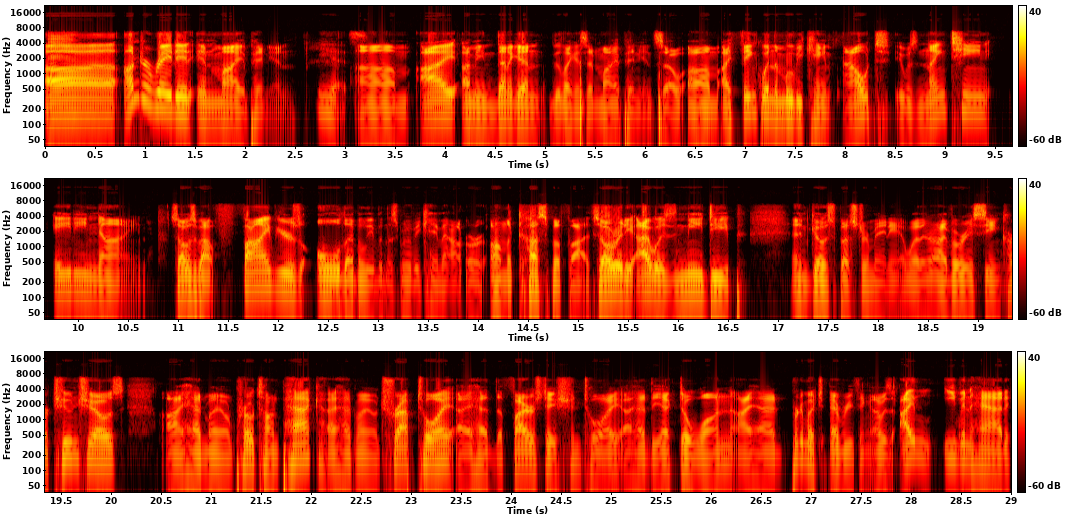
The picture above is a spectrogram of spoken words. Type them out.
uh, underrated in my opinion. Yes. Um, I, I mean, then again, like I said, my opinion. So, um, I think when the movie came out, it was 1989. So I was about five years old, I believe, when this movie came out, or on the cusp of five. So already I was knee deep in Ghostbuster mania. Whether I've already seen cartoon shows, I had my own proton pack, I had my own trap toy, I had the fire station toy, I had the Ecto One, I had pretty much everything. I was, I even had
